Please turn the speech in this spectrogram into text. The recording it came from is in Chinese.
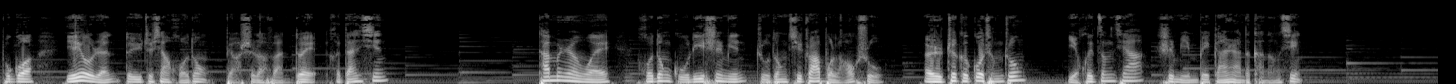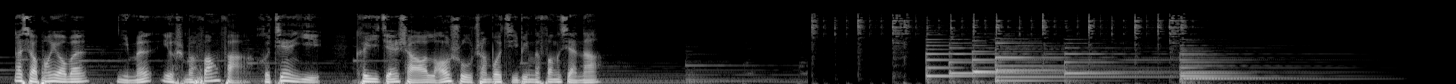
不过，也有人对于这项活动表示了反对和担心。他们认为，活动鼓励市民主动去抓捕老鼠，而这个过程中也会增加市民被感染的可能性。那小朋友们，你们有什么方法和建议可以减少老鼠传播疾病的风险呢？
